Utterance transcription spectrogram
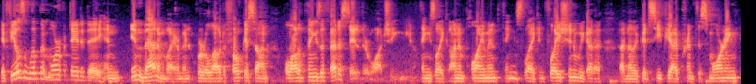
It feels a little bit more of a day to day. And in that environment, we're allowed to focus on a lot of the things the Fed has stated they're watching. You know, things like unemployment, things like inflation. We got a, another good CPI print this morning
